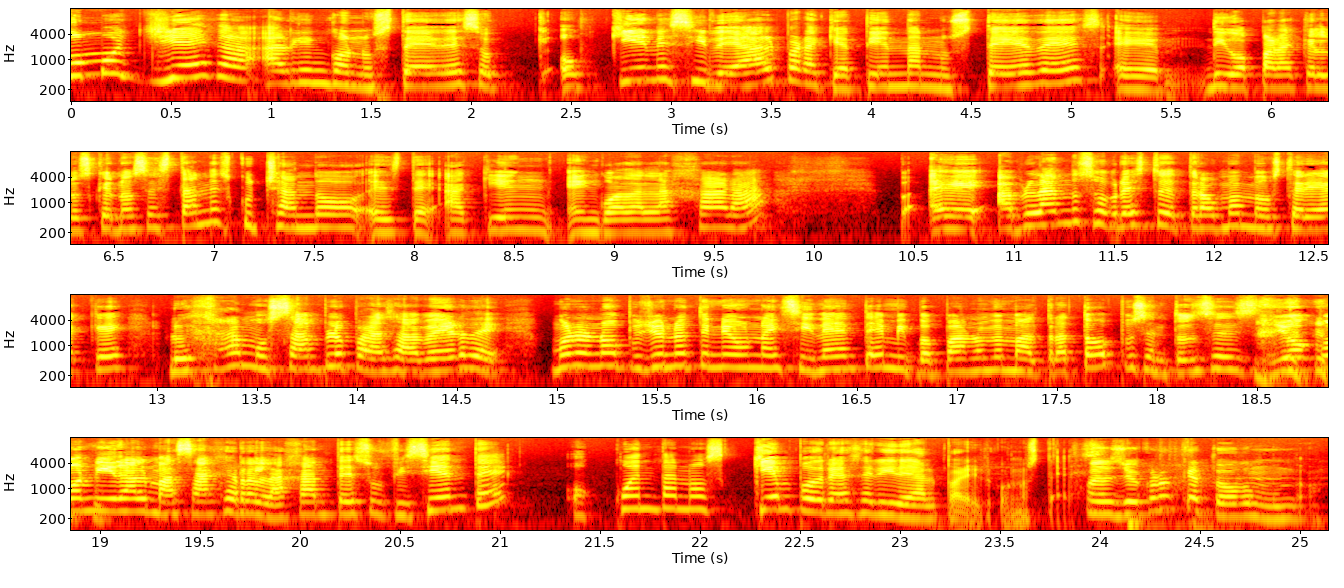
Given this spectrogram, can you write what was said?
¿Cómo llega alguien con ustedes o, quién es ideal para que atiendan ustedes? Eh, digo, para que los que nos están escuchando este, aquí en, Guadalajara, eh, hablando sobre esto de trauma, me gustaría que lo dejáramos amplio para saber de, bueno, no, pues yo no he tenido un accidente, mi papá no me maltrató, pues entonces yo con ir al masaje relajante es suficiente. O cuéntanos quién podría ser ideal para ir con ustedes. Pues yo creo que todo mundo.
